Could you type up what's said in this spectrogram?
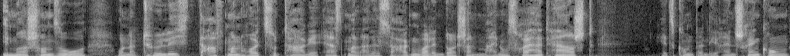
immer schon so. Und natürlich darf man heutzutage erstmal alles sagen, weil in Deutschland Meinungsfreiheit herrscht. Jetzt kommt dann die Einschränkung.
